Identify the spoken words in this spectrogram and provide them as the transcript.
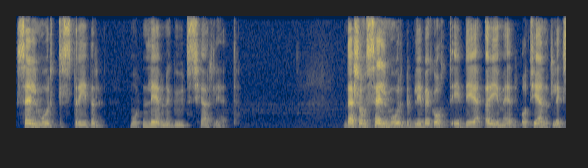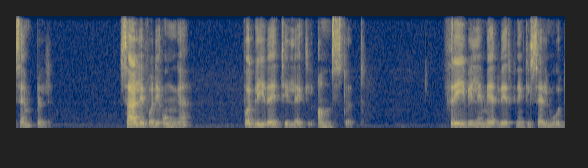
Selvmord strider mot den levende Guds kjærlighet. Dersom selvmord blir begått i det øyemed å tjene til eksempel, særlig for de unge, forblir det i tillegg til anstøt. Frivillig medvirkning til selvmord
